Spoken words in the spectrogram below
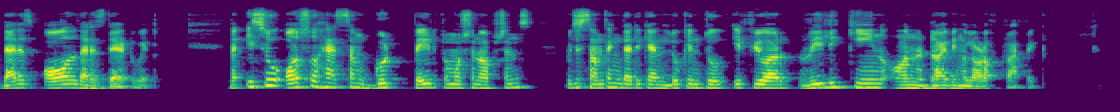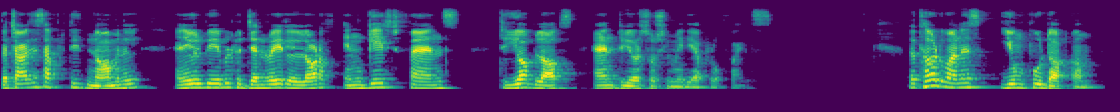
That is all that is there to it. Now, Issuu also has some good paid promotion options, which is something that you can look into if you are really keen on driving a lot of traffic. The charges are pretty nominal and you will be able to generate a lot of engaged fans to your blogs and to your social media profiles. The third one is Yumpu.com.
